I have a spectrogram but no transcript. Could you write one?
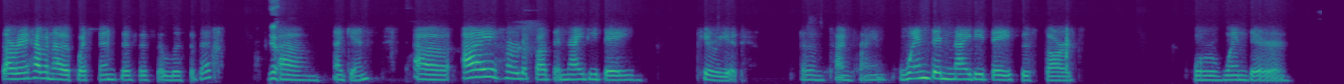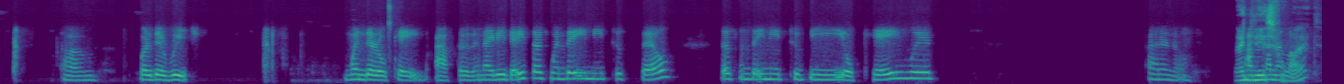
Sorry, I have another question. This is Elizabeth. Yeah. Um, again, uh, I heard about the 90 day period um, time frame. When the 90 days start, or when they're um, where they reach, when they're okay after the 90 days. That's when they need to sell. That's when they need to be okay with. I don't know. 90 I'm days for what?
